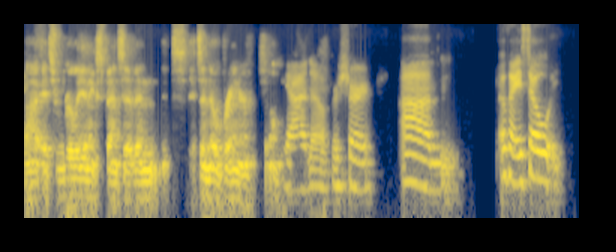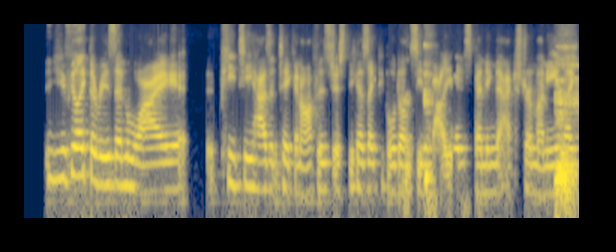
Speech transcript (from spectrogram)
uh, it's really inexpensive and it's it's a no brainer. So yeah, no, for sure. Um, okay, so you feel like the reason why PT hasn't taken off is just because like people don't see the value in spending the extra money like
